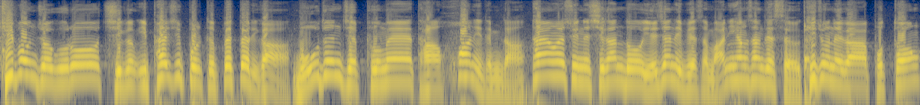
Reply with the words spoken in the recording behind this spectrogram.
기본적으로 지금 이 80V 배터리가 모든 제품에 다 호환이 됩니다. 사용할 수 있는 시간도 예전에 비해서 많이 향상됐어요. 기존에가 보통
